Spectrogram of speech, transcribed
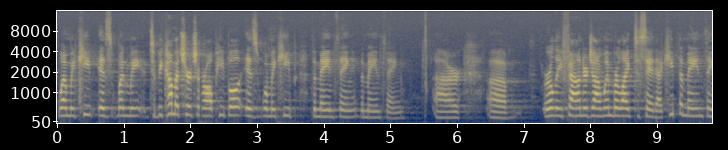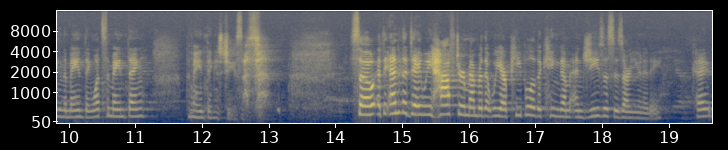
when we keep is when we to become a church for all people is when we keep the main thing the main thing. Our uh, early founder John Wimber liked to say that keep the main thing the main thing. What's the main thing? The main thing is Jesus. So at the end of the day, we have to remember that we are people of the kingdom and Jesus is our unity. Okay?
